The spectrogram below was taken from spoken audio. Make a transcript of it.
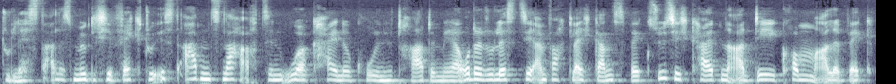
Du lässt alles Mögliche weg. Du isst abends nach 18 Uhr keine Kohlenhydrate mehr oder du lässt sie einfach gleich ganz weg. Süßigkeiten, AD kommen alle weg,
